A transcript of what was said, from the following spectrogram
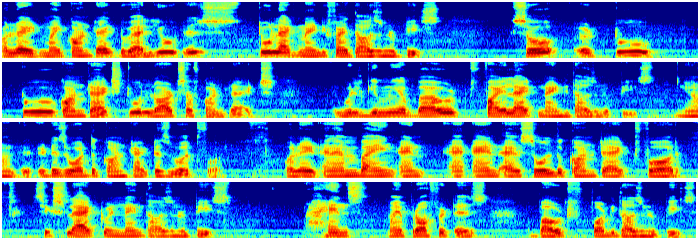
Alright my contract value is two lakh ninety five thousand rupees. So uh, two two contracts, two lots of contracts will give me about five lakh ninety thousand rupees. You know, it is what the contract is worth for. All right, and I'm buying and and I've sold the contract for six lakh twenty nine thousand rupees. Hence, my profit is about forty thousand rupees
